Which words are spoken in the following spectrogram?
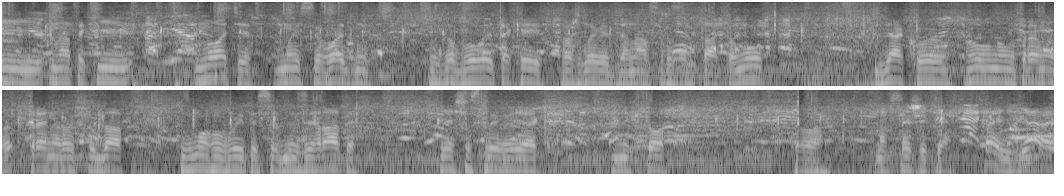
І на такій ноті ми сьогодні здобули такий важливий для нас результат. Тому дякую головному тренеру, тренеру, що дав змогу вийти сьогодні зіграти. Я щасливий як ніхто. То на все життя. Та я,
